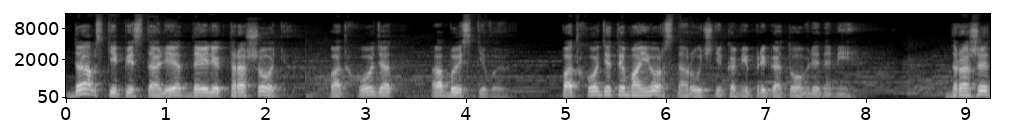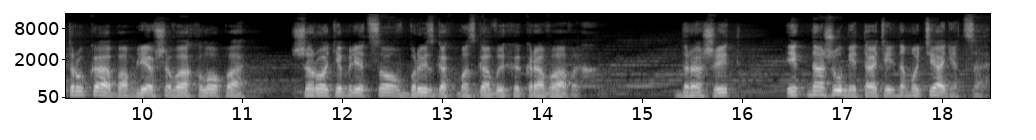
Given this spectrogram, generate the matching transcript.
дамский пистолет да электрошокер. Подходят, обыскивают. Подходит и майор с наручниками приготовленными. Дрожит рука обомлевшего охлопа широким лицом в брызгах мозговых и кровавых. Дрожит и к ножу метательному тянется.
